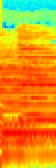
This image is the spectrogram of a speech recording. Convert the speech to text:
you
